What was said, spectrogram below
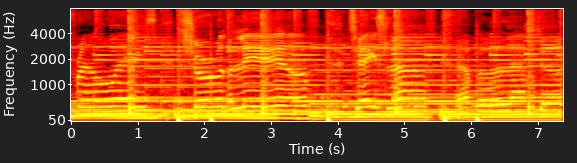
different ways. As sure as I live, taste love, apple laughter.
